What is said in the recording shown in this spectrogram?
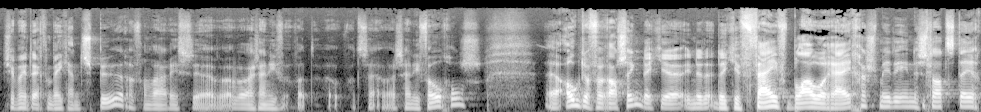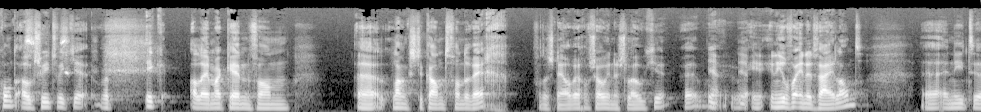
Dus je bent echt een beetje aan het speuren van waar, is, eh, waar, zijn, die, wat, wat zijn, waar zijn die vogels. Eh, ook de verrassing dat je, in de, dat je vijf blauwe reigers midden in de stad tegenkomt. Ook zoiets wat, je, wat ik alleen maar ken van eh, langs de kant van de weg. Van de snelweg of zo in een slootje. Ja, ja. In, in ieder geval in het weiland. Eh, en niet eh,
